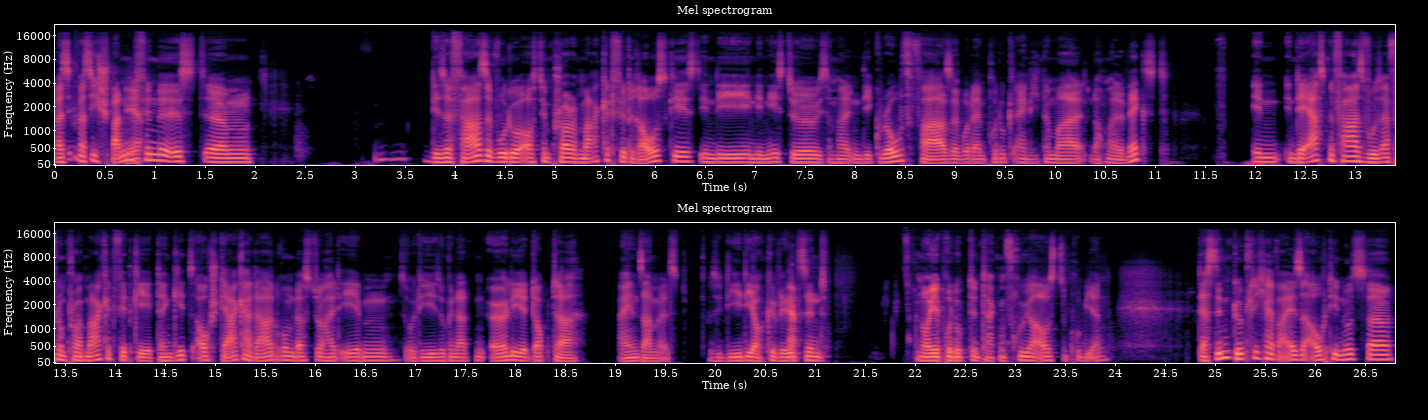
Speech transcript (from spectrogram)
Was was ich spannend Ja. finde, ist, ähm diese Phase, wo du aus dem Product Market Fit rausgehst in die in die nächste, ich sage mal, in die Growth-Phase, wo dein Produkt eigentlich noch mal noch mal wächst. In in der ersten Phase, wo es einfach um Product Market Fit geht, dann geht's auch stärker da drum, dass du halt eben so die sogenannten Early Adopter einsammelst. Also die, die auch gewillt Ja. sind, neue Produkte 'n Tacken früher auszuprobieren. Das sind glücklicherweise auch die Nutzer,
